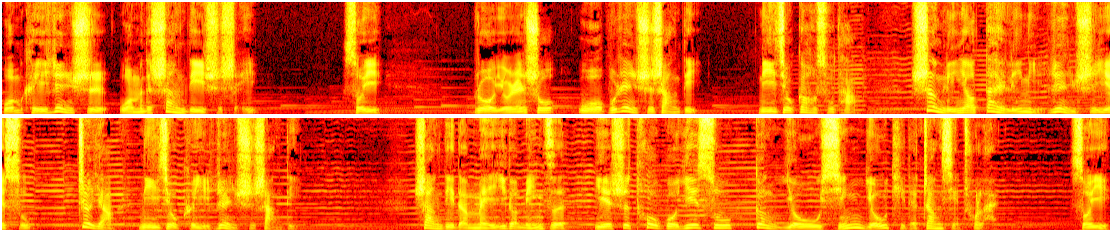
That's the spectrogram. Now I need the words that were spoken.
我们可以认识我们的上帝是谁。所以，若有人说我不认识上帝，你就告诉他，圣灵要带领你认识耶稣，这样你就可以认识上帝。上帝的每一个名字，也是透过耶稣更有形有体的彰显出来。所以，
